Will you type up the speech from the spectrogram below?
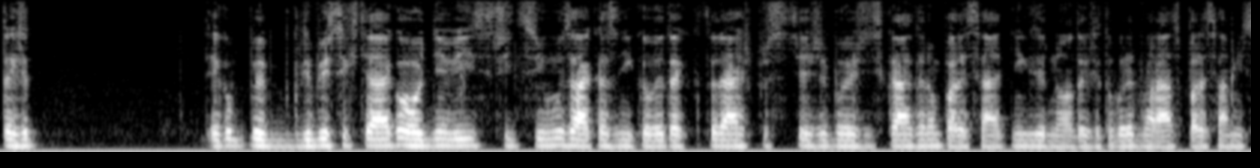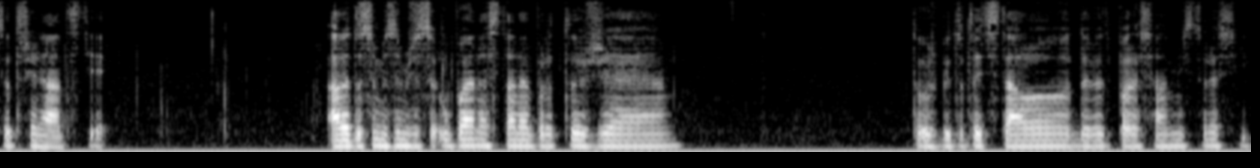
Takže jako by, kdyby si chtěla jako hodně víc říct svýmu zákazníkovi, tak to dáš prostě, že budeš získat jenom 50 z jednoho, takže to bude 12, 50 místo 13. Ale to si myslím, že se úplně nestane, protože to už by to teď stálo 9,50 místo 10.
